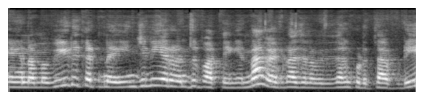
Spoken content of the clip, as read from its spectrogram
எங்கள் நம்ம வீடு கட்டின இன்ஜினியர் வந்து பார்த்தீங்கன்னா வெங்கடாஜலபதி தான் கொடுத்தா அப்படி.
